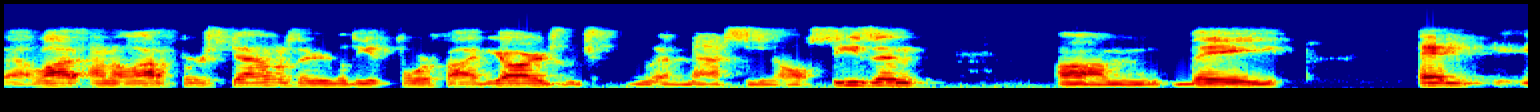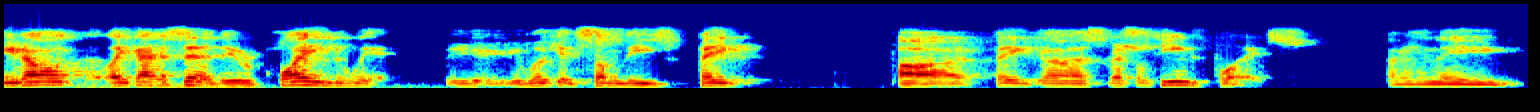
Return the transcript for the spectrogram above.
a lot on a lot of first downs. They were able to get four or five yards, which you have not seen all season. Um, they and you know, like I said, they were playing to win. You, you look at some of these fake uh, fake uh, special teams plays. I mean, they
